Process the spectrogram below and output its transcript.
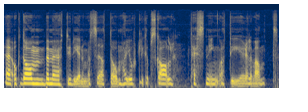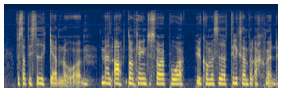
Eh, och de bemöter ju det genom att säga att de har gjort liksom, skaltestning och att det är relevant för statistiken. Och, men ja, de kan ju inte svara på hur det kommer sig att till exempel Ahmed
